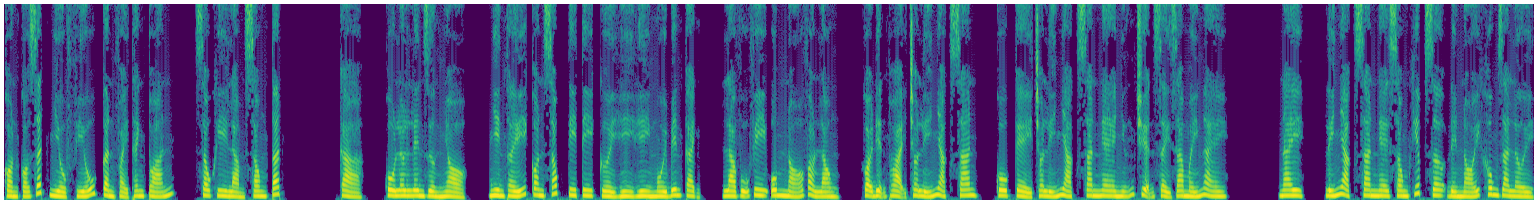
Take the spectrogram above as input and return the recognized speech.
còn có rất nhiều phiếu cần phải thanh toán, sau khi làm xong tất. Cả, cô lân lên giường nhỏ, nhìn thấy con sóc ti ti cười hì hì ngồi bên cạnh, là Vũ Vi ôm nó vào lòng, gọi điện thoại cho Lý Nhạc San, cô kể cho Lý Nhạc San nghe những chuyện xảy ra mấy ngày. Nay, Lý Nhạc San nghe xong khiếp sợ đến nói không ra lời,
